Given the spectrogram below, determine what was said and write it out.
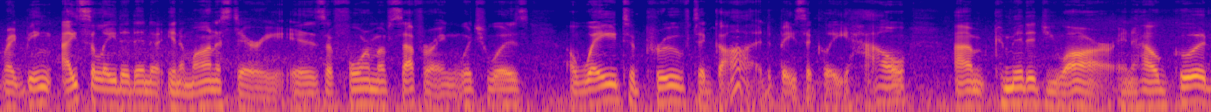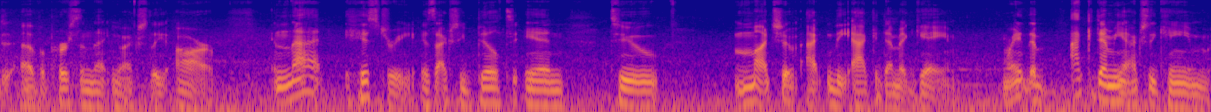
right being isolated in a, in a monastery is a form of suffering which was a way to prove to god basically how um, committed you are and how good of a person that you actually are. And that history is actually built in to much of the academic game, right? The academia actually came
